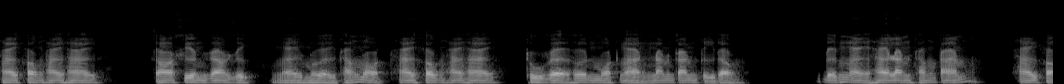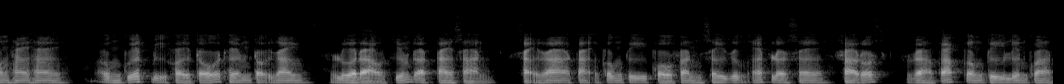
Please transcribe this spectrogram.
2022 cho phiên giao dịch ngày 10 tháng 1, 2022 thu về hơn 1.500 tỷ đồng. Đến ngày 25 tháng 8, 2022, ông Quyết bị khởi tố thêm tội danh lừa đảo chiếm đoạt tài sản xảy ra tại công ty cổ phần xây dựng SLC Faros và các công ty liên quan.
